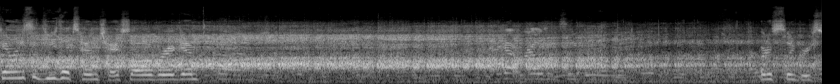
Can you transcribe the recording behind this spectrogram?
Cameron, this is Diesel 10 chase all over again. I got rails and sleeping over. Or the sleepers.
